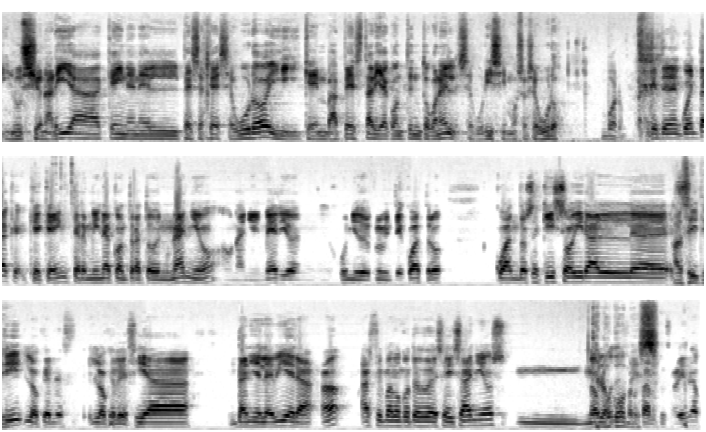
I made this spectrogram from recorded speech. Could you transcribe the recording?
ilusionaría a Kane en el PSG seguro y que Mbappé estaría contento con él, segurísimo, eso seguro. Bueno, Hay que tener en cuenta que, que Kane termina contrato en un año, a un año y medio, en junio del 2024. Cuando se quiso ir al, eh, Al City, City. Lo, que de- lo que decía Daniel Levy era, "Ah, has firmado un contrato de seis años, mm, no lo puedes comes". forzar tu salida.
